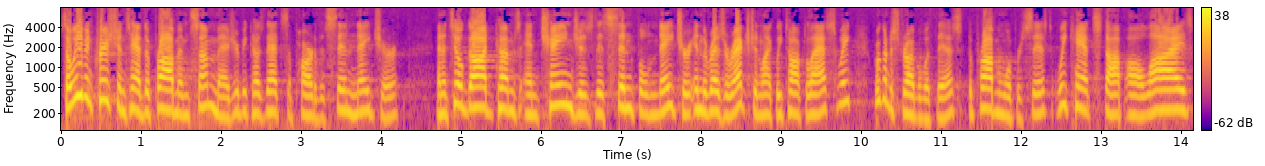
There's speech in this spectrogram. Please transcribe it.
So even Christians have the problem in some measure because that's a part of the sin nature. And until God comes and changes this sinful nature in the resurrection, like we talked last week, we're going to struggle with this. The problem will persist. We can't stop all lies.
